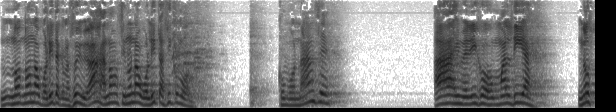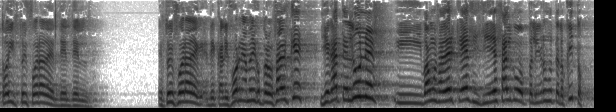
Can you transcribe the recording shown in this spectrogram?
No, no una bolita que me sube y baja, no, sino una bolita así como como Nance. Ay, me dijo, mal día. No estoy, estoy fuera del, del, estoy fuera de, California, me dijo, pero ¿sabes qué? Llegate el lunes y vamos a ver qué es y si es algo peligroso te lo quito.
